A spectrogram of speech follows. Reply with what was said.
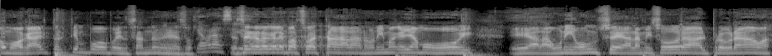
vamos a caer todo el tiempo pensando en eso. ¿Qué habrá Ese sido? es lo que le pasó a esta a la anónima que llamó hoy, eh, a la 1 y 11, a la emisora, al programa,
